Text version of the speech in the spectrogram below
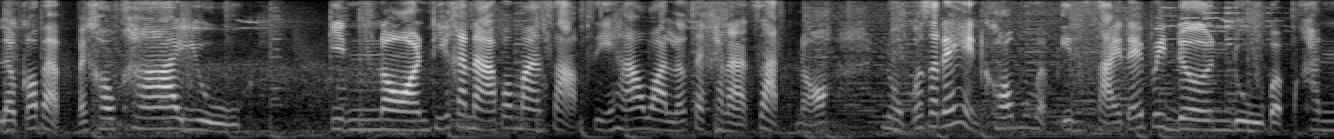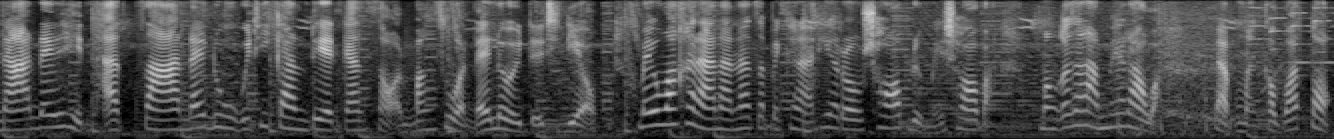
แล้วก็แบบไปเข้าค่ายอยู่ กินนอนที่คณะประมาณ 3 4 5 วันแล้วแต่คณะจัดเนาะหนูก็จะได้เห็นข้อมูลแบบ insight ได้ไปเดินดูแบบคณะได้เห็นอาจารย์ ได้ดูวิธีการเรียนการสอนบางส่วนได้เลยเดี๋ยวทีเดียว ไม่ว่าคณะนั้นน่าจะเป็นคณะที่เราชอบหรือไม่ชอบอะมันก็จะทำให้เราอะแบบเหมือนกับว่าตอก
